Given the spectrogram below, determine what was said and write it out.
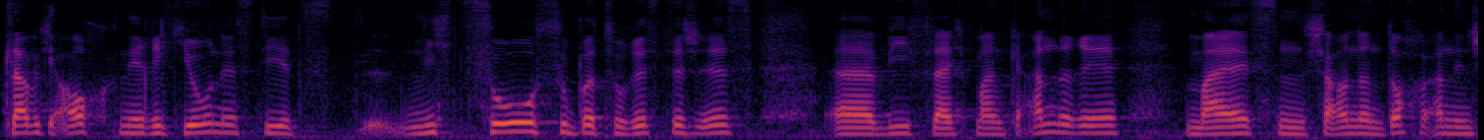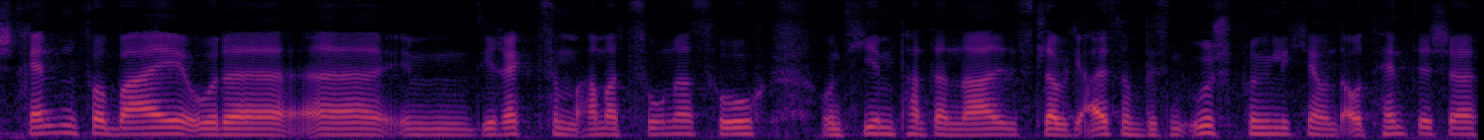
glaube ich, auch eine Region ist, die jetzt nicht so super touristisch ist, äh, wie vielleicht manche andere. Meisten schauen dann doch an den Stränden vorbei oder äh, im, direkt zum Amazonas hoch. Und hier im Pantanal ist, glaube ich, alles noch ein bisschen ursprünglicher und authentischer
